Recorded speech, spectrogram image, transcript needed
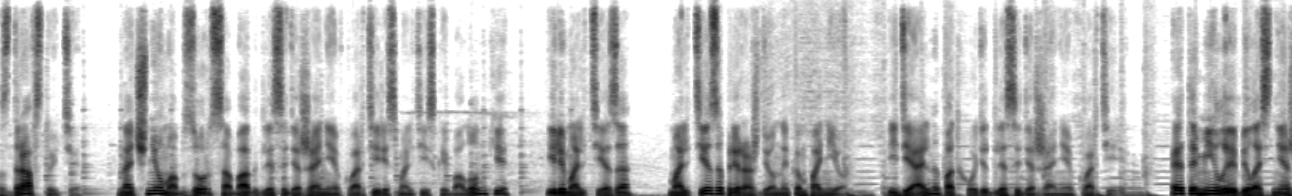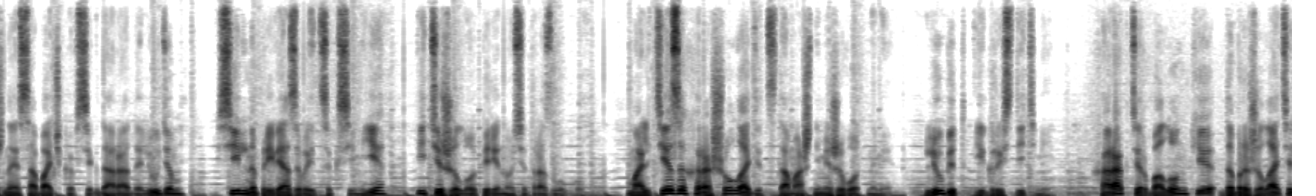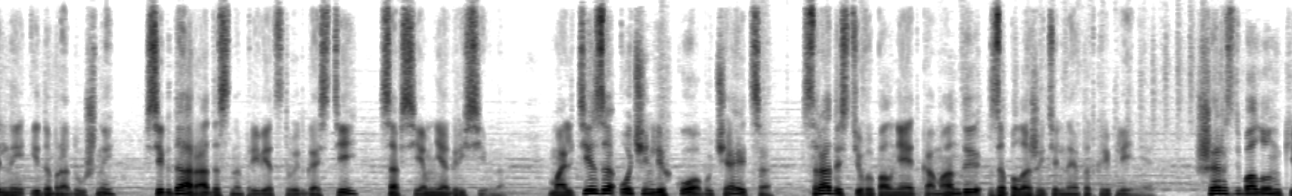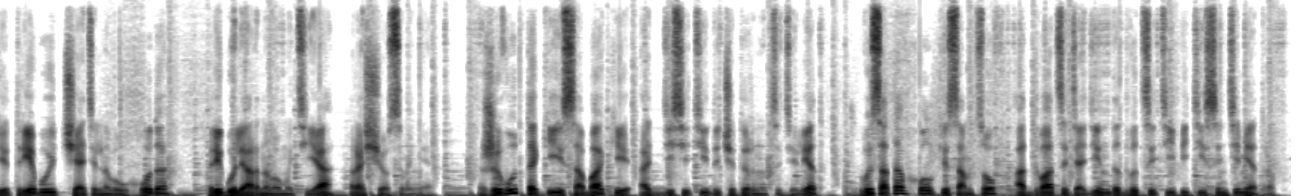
Здравствуйте! Начнем обзор собак для содержания в квартире с мальтийской баллонки или мальтеза, мальтеза прирожденный компаньон, идеально подходит для содержания в квартире. Эта милая белоснежная собачка всегда рада людям, сильно привязывается к семье и тяжело переносит разлуку. Мальтеза хорошо ладит с домашними животными, любит игры с детьми. Характер баллонки доброжелательный и добродушный, всегда радостно приветствует гостей, совсем не агрессивно. Мальтеза очень легко обучается, с радостью выполняет команды за положительное подкрепление. Шерсть баллонки требует тщательного ухода, регулярного мытья, расчесывания. Живут такие собаки от 10 до 14 лет, высота в холке самцов от 21 до 25 сантиметров,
